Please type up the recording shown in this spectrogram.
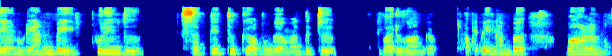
தேவனுடைய அன்பை புரிந்து சத்தியத்துக்கு அவங்க வந்துட்டு வருவாங்க. அப்படி நம்ம வாழணும்.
